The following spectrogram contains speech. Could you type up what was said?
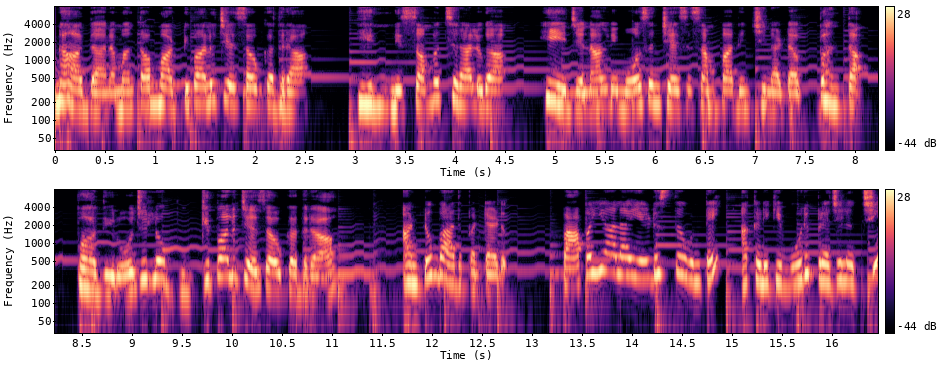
నా దానమంతా మట్టిపాలు చేశావు కదరా. ఇన్ని సంవత్సరాలుగా ఈ జనాల్ని మోసం చేసి సంపాదించిన డబ్బంతా పది రోజుల్లో బుగ్గిపాలు చేశావు కదరా. అంటూ బాధపడ్డాడు. పాపయ్య అలా ఏడుస్తూ ఉంటే అక్కడికి ఊరి ప్రజలొచ్చి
